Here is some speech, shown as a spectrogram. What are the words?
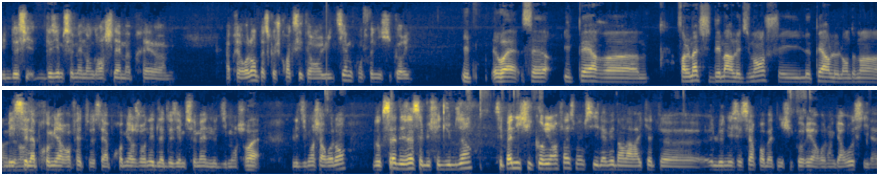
une deuxi- deuxième semaine en Grand Chelem après, après Roland? Parce que je crois que c'était en huitième contre Nishikori. Ouais, c'est il perd. euh, Enfin, le match démarre le dimanche et il le perd le lendemain. Mais le c'est la première, en fait, c'est la première journée de la deuxième semaine, le dimanche. Ouais. le dimanche à Roland. Donc ça déjà, ça lui fait du bien. C'est pas Nishikori en face, même s'il avait dans la raquette euh, le nécessaire pour battre Nishikori à Roland Garros, il a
